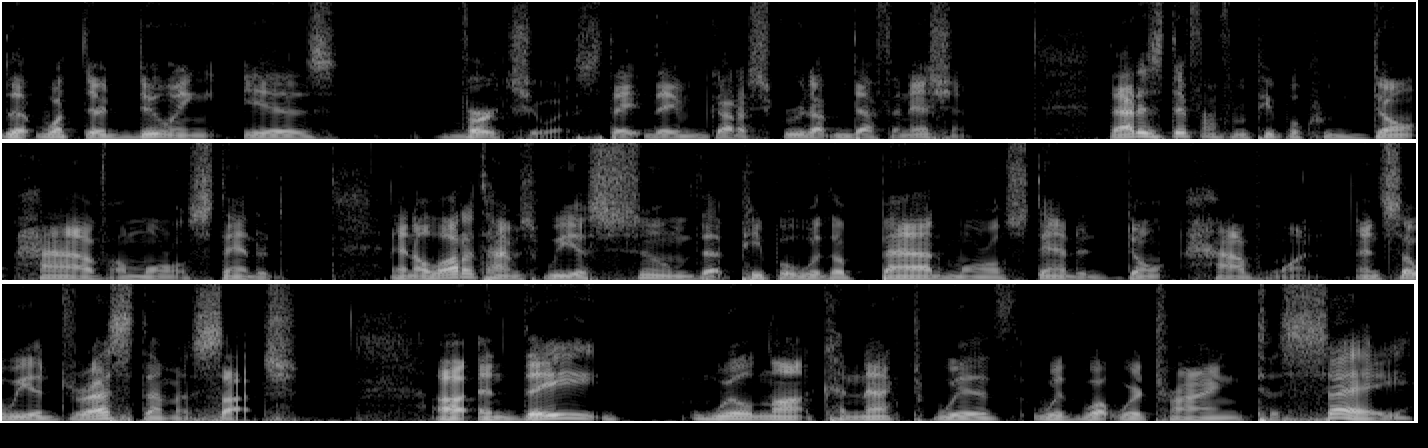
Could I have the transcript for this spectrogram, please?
that what they're doing is virtuous. They they've got a screwed up definition. That is different from people who don't have a moral standard. And a lot of times we assume that people with a bad moral standard don't have one. And so we address them as such. Uh, and they will not connect with, with what we're trying to say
